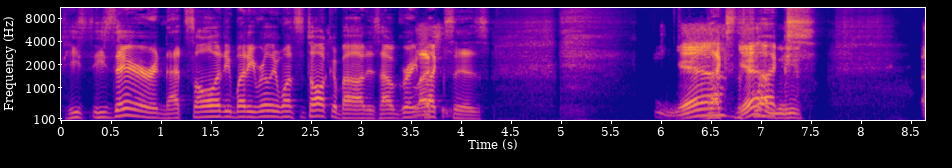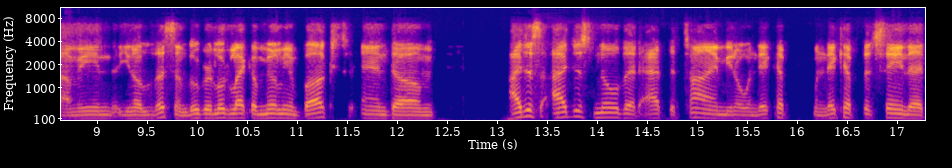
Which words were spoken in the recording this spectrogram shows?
he's he's there and that's all anybody really wants to talk about is how great Lex, Lex is. Yeah. Lex yeah, I mean, I mean, you know, listen, Luger looked like a million bucks and um I just I just know that at the time, you know, when they kept when they kept saying that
